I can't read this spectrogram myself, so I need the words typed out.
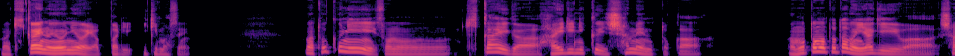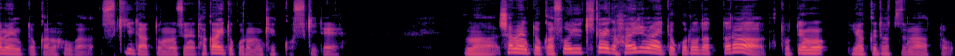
まあ、機械のようにはやっぱりいきません。まあ、特にその機械が入りにくい斜面とか、もともと多分ヤギは斜面とかの方が好きだと思うんですよね。高いところも結構好きで。まあ、斜面とかそういう機械が入れないところだったら、とても役立つなと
